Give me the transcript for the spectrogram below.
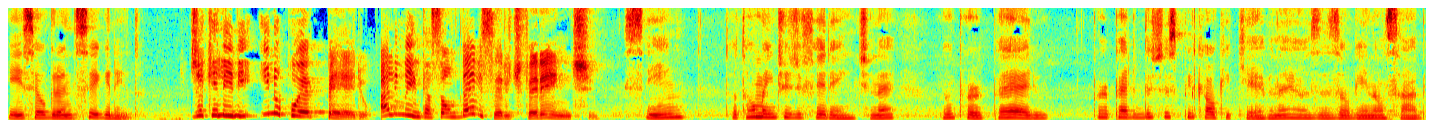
Esse é o grande segredo. Jaqueline, e no puerpério, a alimentação deve ser diferente? Sim, totalmente diferente, né? No puerpério, puerpério, deixa eu explicar o que, que é, né? Às vezes alguém não sabe.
